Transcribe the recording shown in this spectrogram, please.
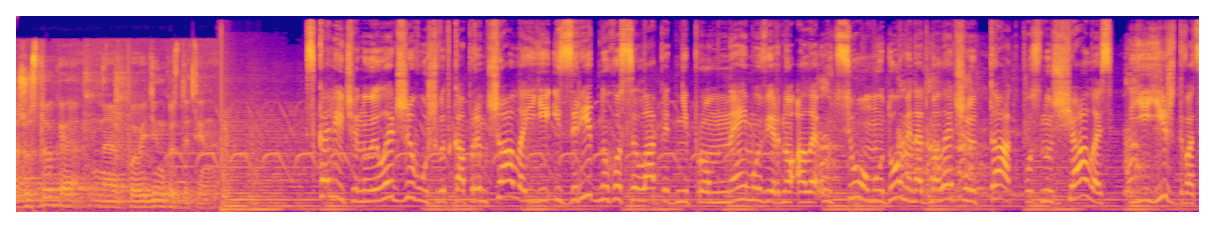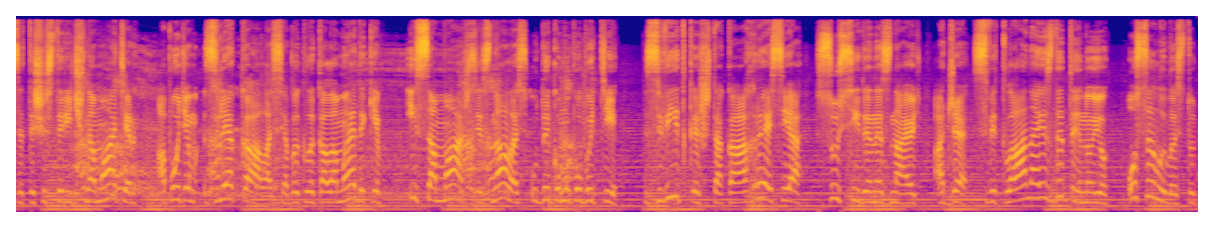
жорстоке е, поведінку з дитиною. Скалічену і ледь живу швидка примчала її із рідного села під Дніпром. Неймовірно, але у цьому домі над малечою так познущалась її ж 26-річна матір, а потім злякалася, викликала медиків і сама ж зізналась у дикому побитті. Звідки ж така агресія? Сусіди не знають, адже Світлана із дитиною оселились тут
